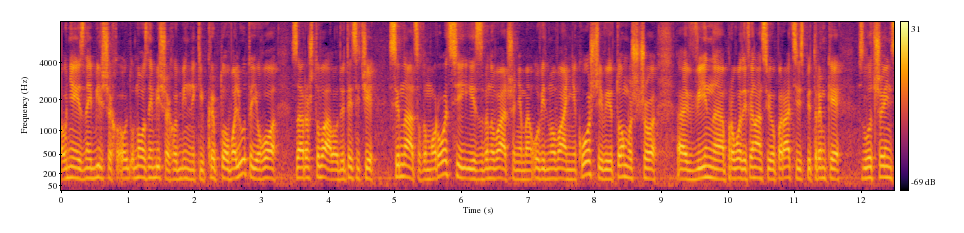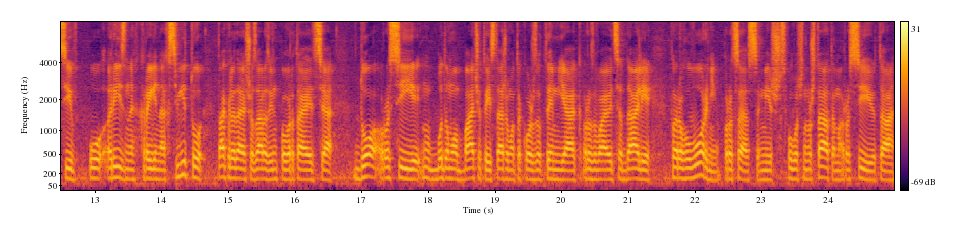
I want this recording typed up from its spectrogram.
однієї з найбільших одного з найбільших обмінників криптовалюти. Його заарештували у 2017 році із звинуваченнями у відмиванні коштів і тому, що він проводив фінансові операції з підтримки злочинців у різних країнах світу. Так виглядає, що зараз він повертається до Росії. Ну будемо бачити і стежимо також за тим, як розвиваються далі переговорні процеси між Сполученими Штатами, Росією та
